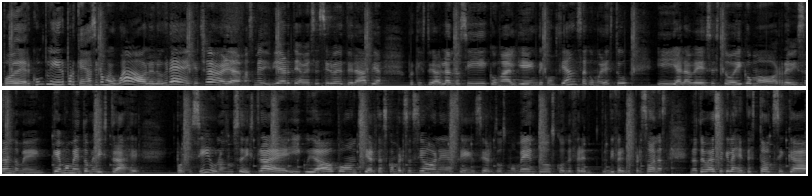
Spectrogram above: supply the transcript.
poder cumplir porque es así como, wow, lo logré, qué chévere, además me divierte, a veces sirve de terapia porque estoy hablando así con alguien de confianza como eres tú y a la vez estoy como revisándome en qué momento me distraje porque sí, uno se distrae y cuidado con ciertas conversaciones en ciertos momentos con diferentes, diferentes personas. No te voy a decir que la gente es tóxica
